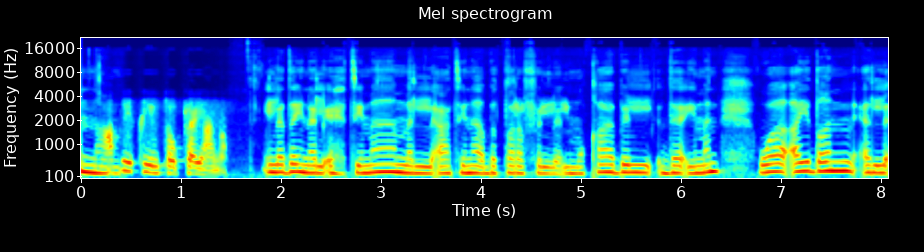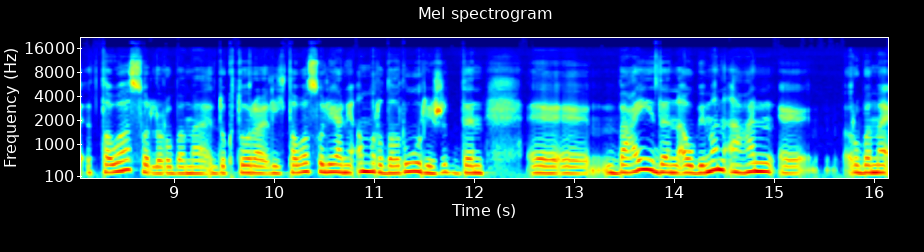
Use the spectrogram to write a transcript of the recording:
نعم. نعطيه قيمته وكيانه. لدينا الاهتمام الاعتناء بالطرف المقابل دائما. وأيضا التواصل ربما دكتورة التواصل يعني أمر ضروري جدا آه، بعيدا أو بمنأى عن آه، ربما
